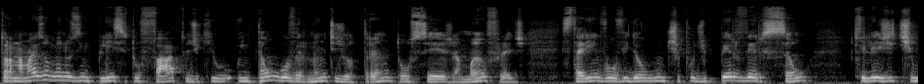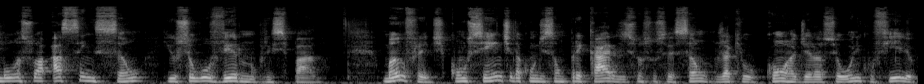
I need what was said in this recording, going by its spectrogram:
torna mais ou menos implícito o fato de que o então governante de Otranto, ou seja, Manfred, estaria envolvido em algum tipo de perversão que legitimou a sua ascensão e o seu governo no Principado. Manfred, consciente da condição precária de sua sucessão, já que o Conrad era seu único filho,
